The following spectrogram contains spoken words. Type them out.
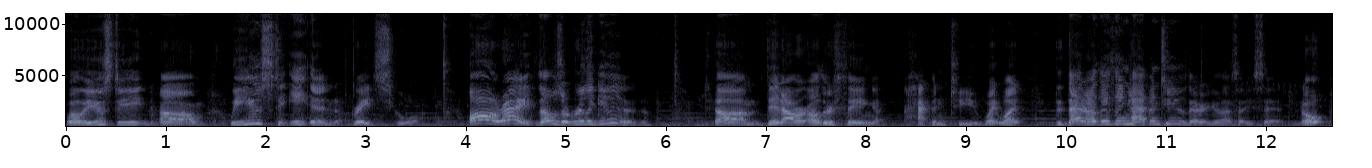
Well, we used to eat, um, we used to eat in grade school. All right, those are really good um, did our other thing happen to you? Wait, what? Did that other thing happen to you? There you go. That's how you say it. Nope.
